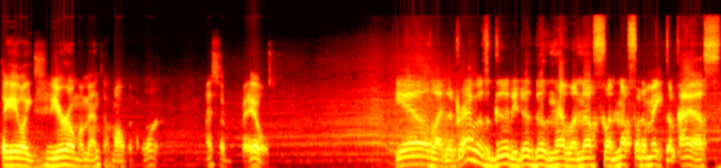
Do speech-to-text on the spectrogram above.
They get like zero momentum off the corner. I said bails. Yeah, like the driver's good, he just doesn't have enough enough for to make the pass.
